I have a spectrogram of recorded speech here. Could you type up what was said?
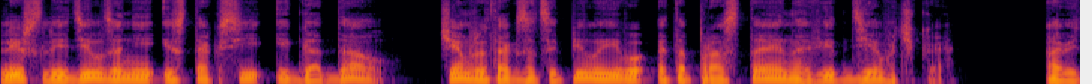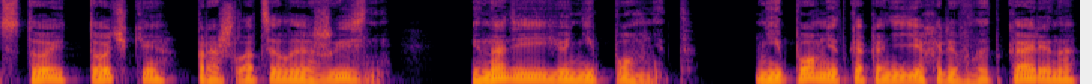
лишь следил за ней из такси и гадал, чем же так зацепила его эта простая на вид девочка. А ведь с той точки прошла целая жизнь, и Надя ее не помнит. Не помнит, как они ехали в Лыткарино,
